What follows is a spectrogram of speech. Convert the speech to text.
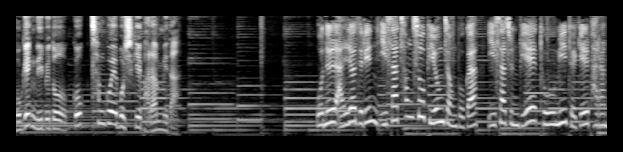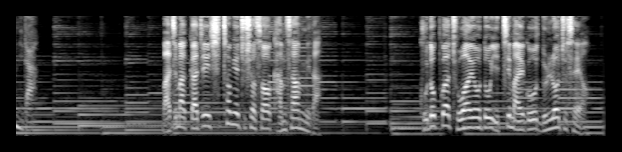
고객 리뷰도 꼭 참고해 보시기 바랍니다. 오늘 알려드린 이사 청소 비용 정보가 이사 준비에 도움이 되길 바랍니다. 마지막까지 시청해 주셔서 감사합니다. 구독과 좋아요도 잊지 말고 눌러주세요.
